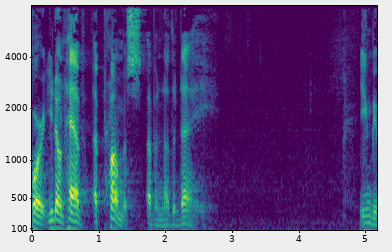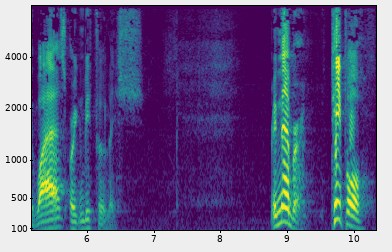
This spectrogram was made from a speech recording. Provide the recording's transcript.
for you don't have a promise of another day. You can be wise or you can be foolish. Remember, people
